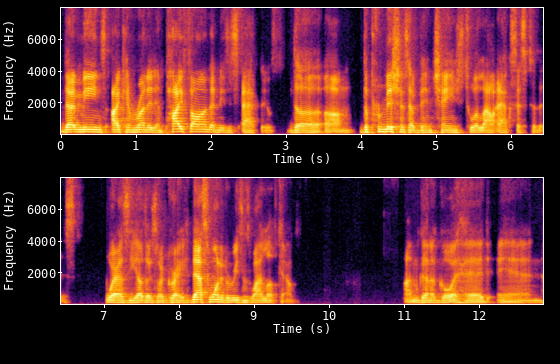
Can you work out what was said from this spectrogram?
That means I can run it in Python. That means it's active. The, um, the permissions have been changed to allow access to this, whereas the others are gray. That's one of the reasons why I love Kali. I'm going to go ahead and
